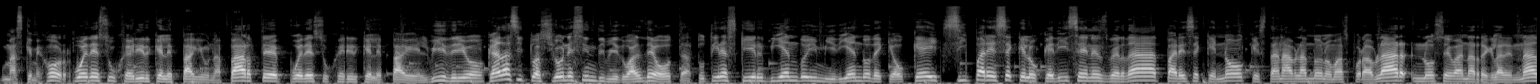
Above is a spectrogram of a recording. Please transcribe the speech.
más que mejor. Puedes sugerir que le pague una parte, puedes sugerir que le pague el vidrio. Cada situación es individual de otra. Tú tienes que ir viendo y midiendo de que, ok, sí parece que lo que dicen es verdad, parece que no, que están hablando nomás por hablar, no se van a arreglar en nada.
